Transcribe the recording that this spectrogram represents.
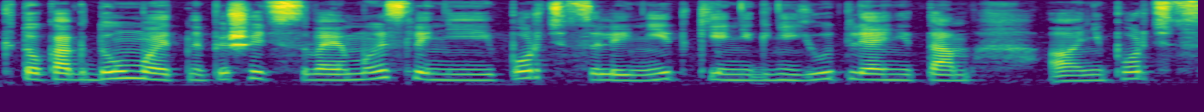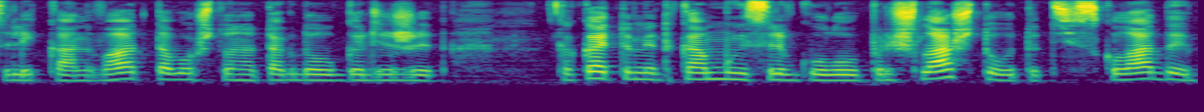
кто как думает, напишите свои мысли, не портятся ли нитки, не гниют ли они там, а не портится ли канва от того, что она так долго лежит. Какая-то у меня такая мысль в голову пришла, что вот эти склады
